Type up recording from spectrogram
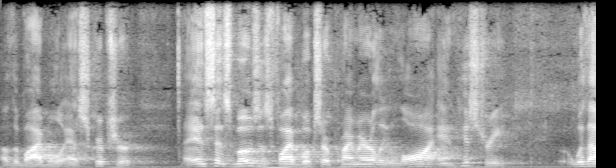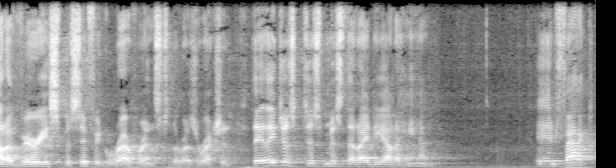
of the Bible as scripture. And since Moses' five books are primarily law and history, without a very specific reverence to the resurrection, they, they just dismissed that idea out of hand. In fact,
